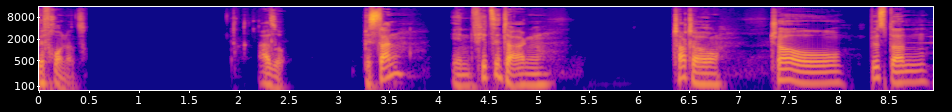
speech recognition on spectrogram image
Wir freuen uns. Also, bis dann in 14 Tagen. Ciao, ciao. Ciao. Bis dann.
